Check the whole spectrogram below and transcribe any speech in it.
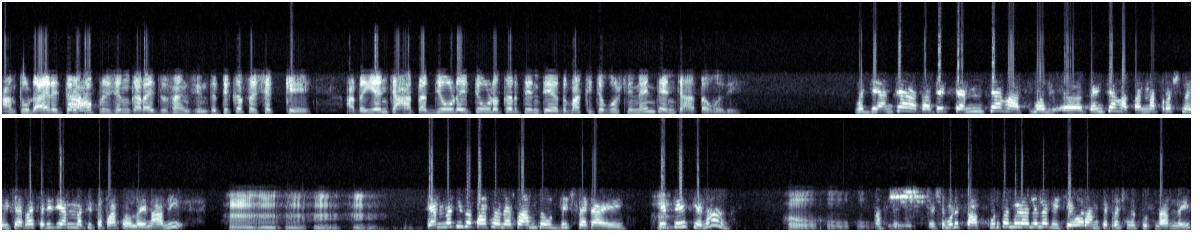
आणि तू डायरेक्ट त्याला. ऑपरेशन करायचं सांगशील तर ते कसं शक्य आहे आता यांच्या हातात जेवढं आहे तेवढं करते ते आता बाकीच्या गोष्टी नाही न त्यांच्या हातामध्ये मग ज्यांच्या हातात आहे त्यांच्या हात मग त्यांच्या हातांना प्रश्न विचारण्यासाठी त्यांना तिथं पाठवलंय ना आम्ही. त्यांना तिथं पाठवण्याचं आमचं उद्दिष्ट काय आहे ते हं. तेच आहे ना हो हो हो असं. त्याच्यामुळे तात्पुरता मिळालेल्या भीकेवर आमचे प्रश्न सुटणार नाहीत.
